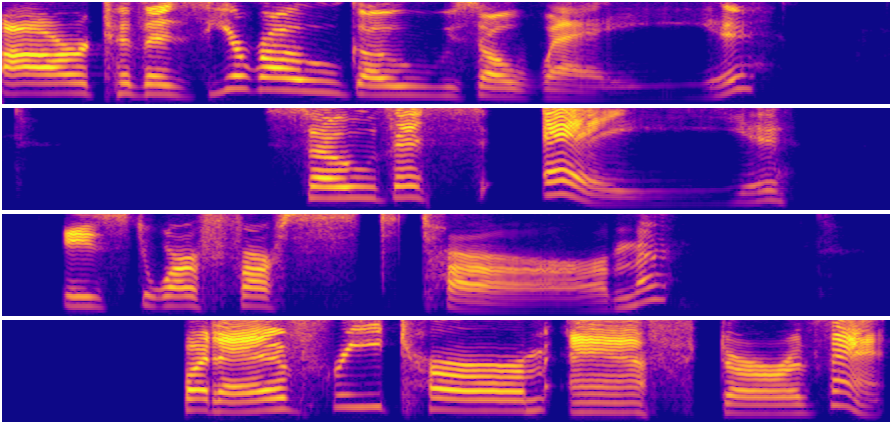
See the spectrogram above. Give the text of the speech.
r to the 0 goes away so this A is our first term, but every term after that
